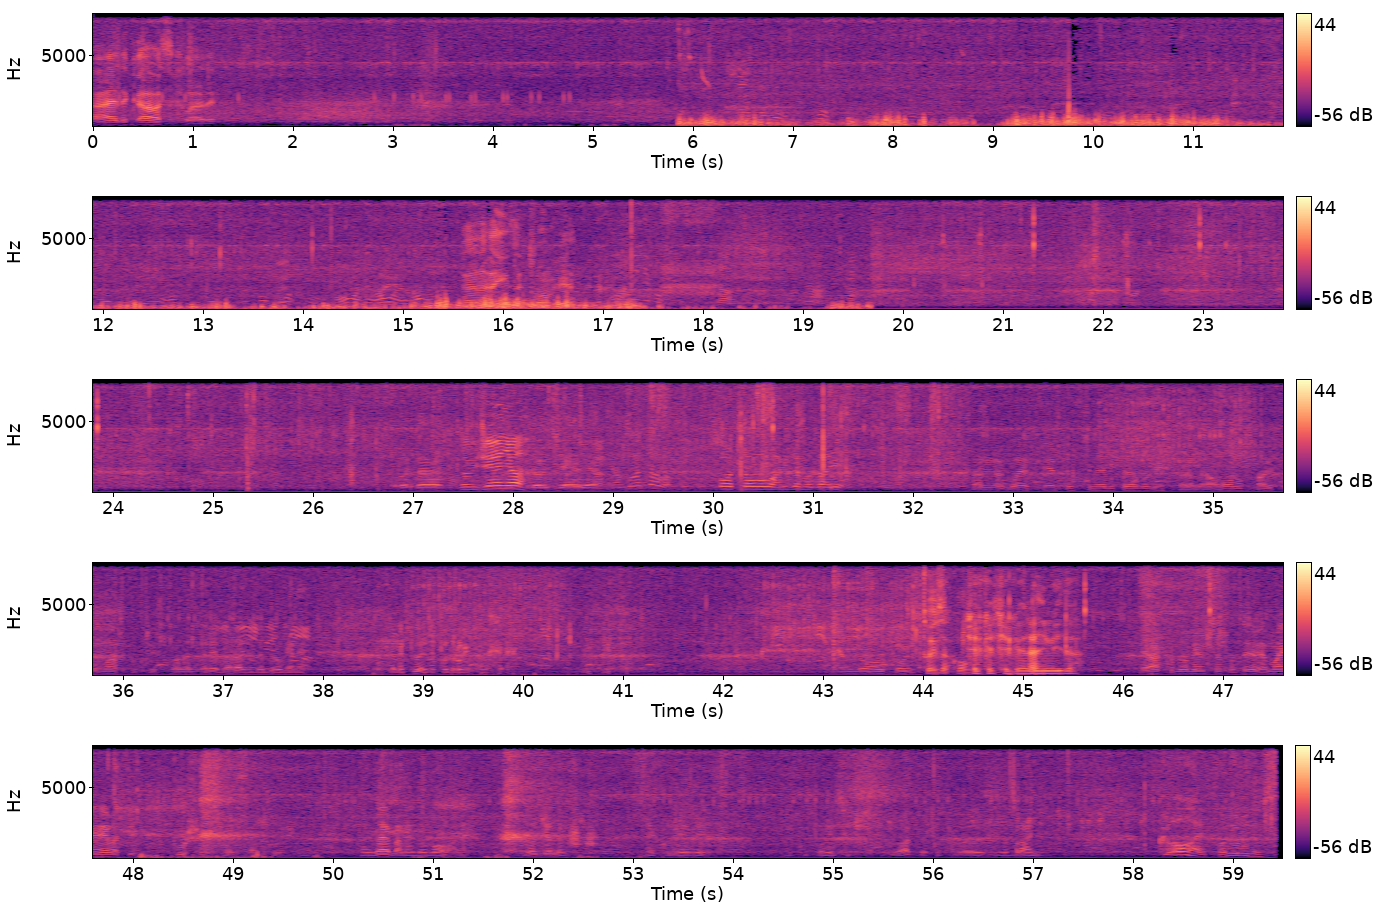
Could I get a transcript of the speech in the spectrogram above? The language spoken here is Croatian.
Ajde, kava se hladi. Doviđenja. doviđenja. Gotovo, idemo dalje. Sad da gledaj svjetlosti ne bi trebao ništa, da ono stavite masku čisto da reda radi da druge ne, da ne pljujete po drugima. To je za kombija. Čekaj, čekaj, radim video. jako dobijem sad na tebe, moj Eva ti puši sve sad kuš. To je zajebane do bola, ne. Dođe onda neko jevi, neku policiju ovako, to je zabranjeno. Oh meu Deus.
